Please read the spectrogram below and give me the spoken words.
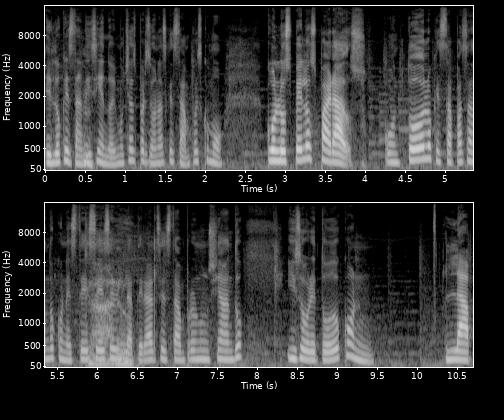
Es lo que están diciendo. Hay muchas personas que están pues como con los pelos parados, con todo lo que está pasando con este cese bilateral, se están pronunciando y sobre todo con la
